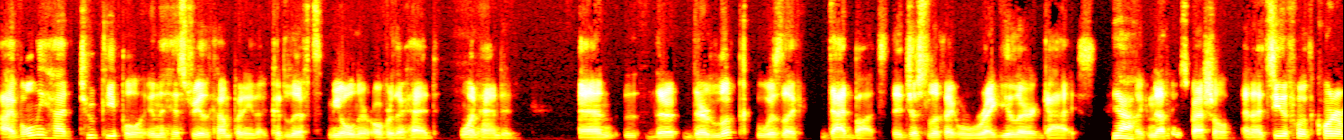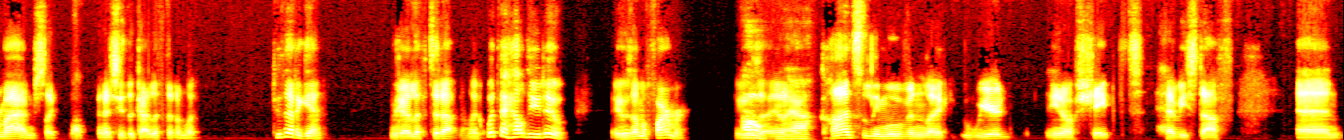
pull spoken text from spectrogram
I've only had two people in the history of the company that could lift Mjolnir over their head one handed. And their their look was like dad bods. They just look like regular guys. Yeah. Like nothing special. And I'd see them from the corner of my eye. I'm just like, and I see the guy lift it. I'm like, do that again. And the guy lifts it up. I'm like, what the hell do you do? He goes, I'm a farmer. He oh, goes, yeah. constantly moving like weird, you know, shaped, heavy stuff. And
